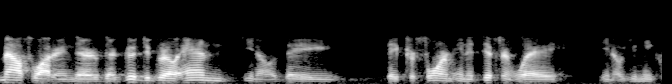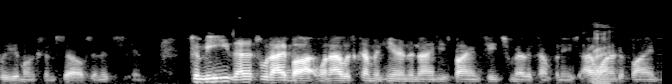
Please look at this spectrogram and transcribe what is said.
mouth-watering, they're they're good to grow, and you know they they perform in a different way, you know, uniquely amongst themselves, and it's. To me, that's what I bought when I was coming here in the '90s, buying seeds from other companies. I Right. wanted to find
